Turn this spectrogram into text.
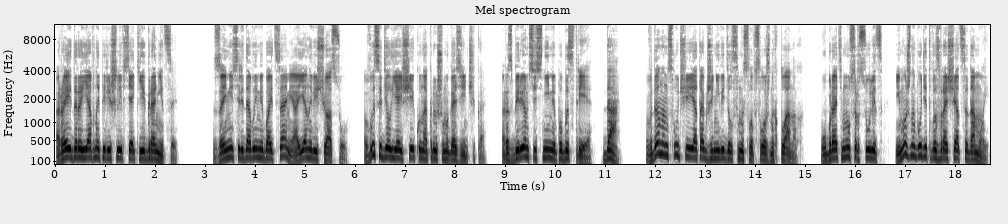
Рейдеры явно перешли всякие границы. Займись рядовыми бойцами, а я навещу осу. Высадил я ищейку на крышу магазинчика. Разберемся с ними побыстрее. Да. В данном случае я также не видел смысла в сложных планах. Убрать мусор с улиц, и можно будет возвращаться домой.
